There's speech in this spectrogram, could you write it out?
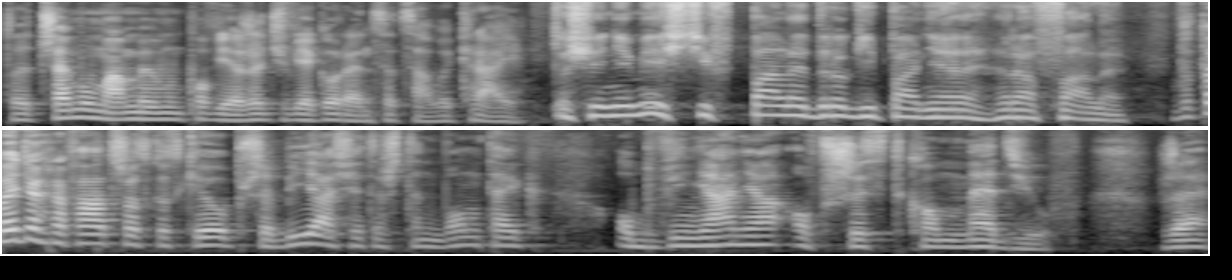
to czemu mamy mu powierzyć w jego ręce cały kraj? To się nie mieści w pale, drogi panie Rafale. W wypowiedziach Rafała Trzaskowskiego przebija się też ten wątek obwiniania o wszystko mediów, że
